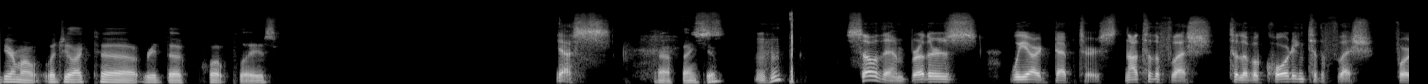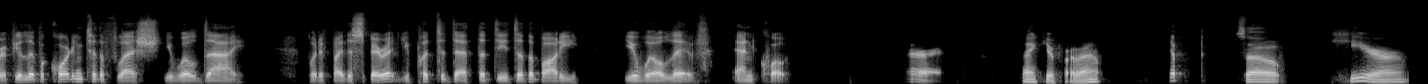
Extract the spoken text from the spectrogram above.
Guillermo, would you like to read the quote, please? Yes. Uh, thank you. Mm-hmm. So then, brothers, we are debtors, not to the flesh, to live according to the flesh. For if you live according to the flesh, you will die. But if by the Spirit you put to death the deeds of the body, you will live. End quote. All right. Thank you for that. Yep. So here,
